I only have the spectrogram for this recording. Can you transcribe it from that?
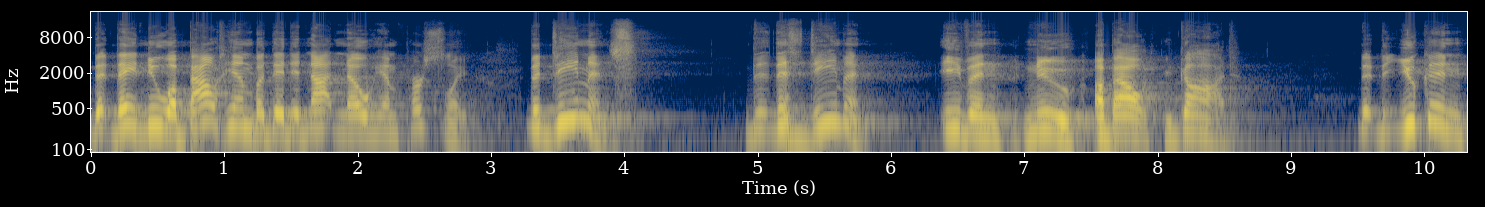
They knew about him, but they did not know him personally. The demons, this demon, even knew about God. You can,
